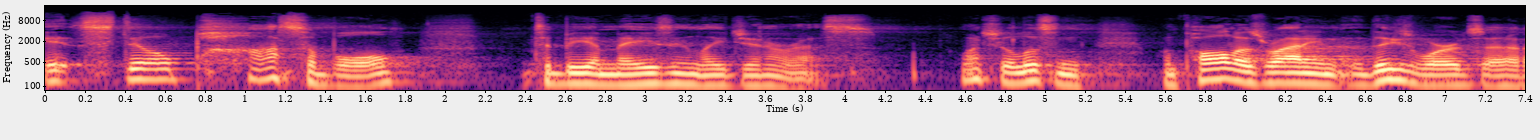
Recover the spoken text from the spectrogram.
it's still possible to be amazingly generous. I want you to listen. When Paul is writing these words uh,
